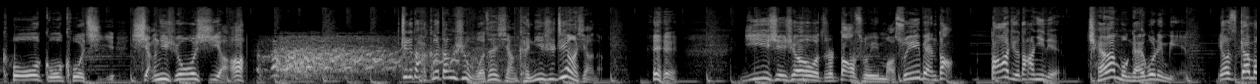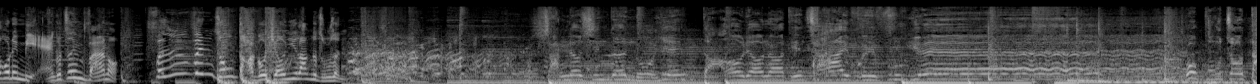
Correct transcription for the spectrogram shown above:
可歌可泣，向你学习啊！这个大哥当时我在想，肯定是这样想的，嘿嘿，你些小伙子打锤嘛，随便打，打就打你的，千万莫挨我的面，要是敢把我的面给整翻了，分分钟大哥教你啷个做人。上了心的诺言，到了那天才会复原。我不做大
